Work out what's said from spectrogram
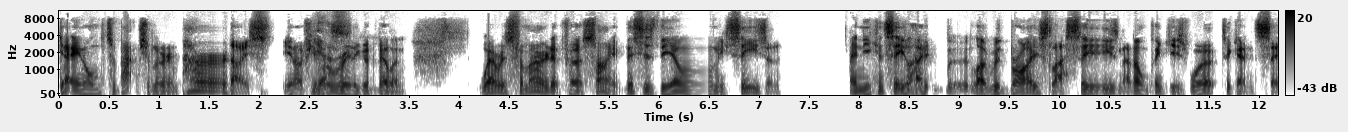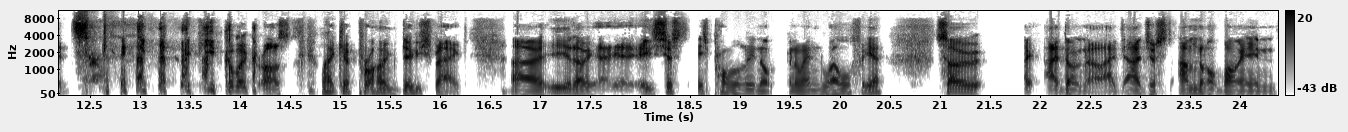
getting onto Bachelor in Paradise. You know, if you're Yes. a really good villain. Whereas for Married at First Sight, this is the only season. And you can see, like, like with Bryce last season, I don't think he's worked again since. if you come across like a prime douchebag, uh, you know, it's just, it's probably not going to end well for you. So I, I don't know. I, I just, I'm not buying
